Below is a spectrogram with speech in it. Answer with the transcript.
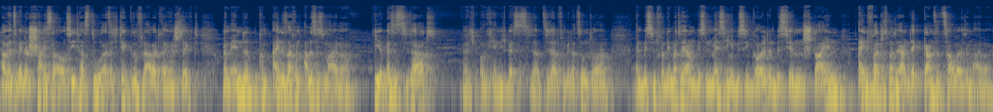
Aber wenn es am Ende scheiße aussieht, hast du als Architekt so viel Arbeit reingesteckt und am Ende kommt eine Sache und alles ist im Eimer. Hier, bestes Zitat. Okay, nicht bestes Zitat. Zitat von Peter Zumthor. Ein bisschen von dem Material, ein bisschen Messing, ein bisschen Gold, ein bisschen Stein, ein falsches Material und der ganze Zauber ist im Eimer.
